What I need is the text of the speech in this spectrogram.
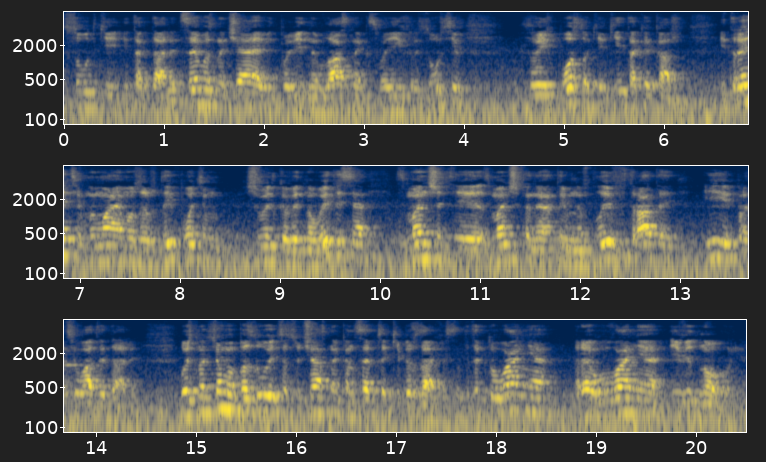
сутки і так далі. Це визначає відповідний власник своїх ресурсів, своїх послуг, які так і кажуть. І третє, ми маємо завжди потім швидко відновитися, зменшити, зменшити негативний вплив, втрати і працювати далі. Ось на цьому базується сучасна концепція кіберзахисту: детектування, реагування і відновлення.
